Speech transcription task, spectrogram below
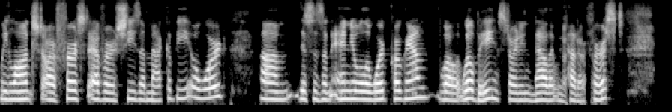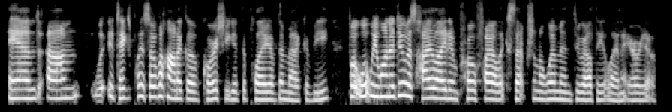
we launched our first ever She's a Maccabee Award. Um, this is an annual award program. Well, it will be starting now that we've had our first. And um, it takes place over Hanukkah, of course. You get the play of the Maccabee. But what we want to do is highlight and profile exceptional women throughout the Atlanta area.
